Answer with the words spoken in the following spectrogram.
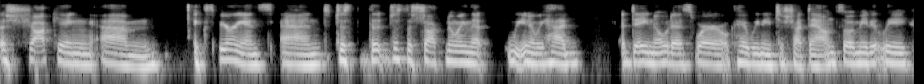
a shocking um, experience and just the just the shock knowing that we, you know we had a day notice where okay we need to shut down. So immediately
